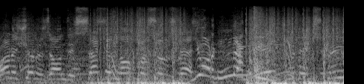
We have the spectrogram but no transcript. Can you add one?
Punisher is on the second officer's deck. You're nothing! Engage with extreme.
